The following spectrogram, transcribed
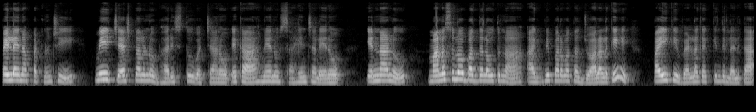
పెళ్ళైనప్పటి నుంచి మీ చేష్టలను భరిస్తూ వచ్చాను. ఇక నేను సహించలేను. ఎన్నాళ్ళు మనసులో బద్దలవుతున్న అగ్నిపర్వత జ్వాలలకి పైకి వెళ్ళగక్కింది లలిత.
